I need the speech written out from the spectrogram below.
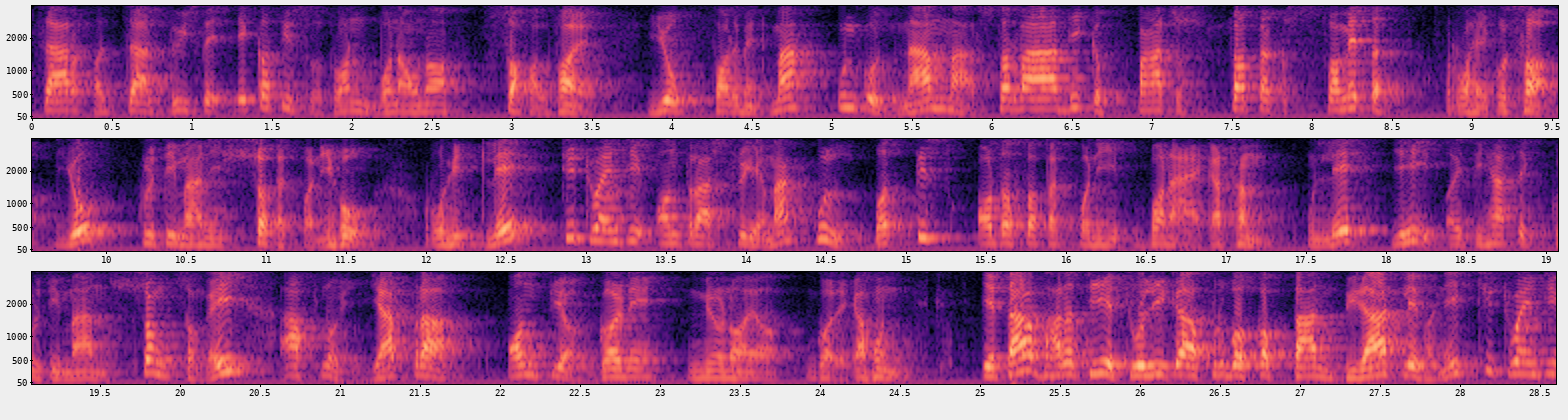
चार हजार दुई सय एकतिस रन बनाउन सफल भए। यो फर्मेटमा उनको नाममा सर्वाधिक पाँच शतक समेत रहेको छ। यो कृतिमानी शतक पनि हो। रोहितले टी ट्वेन्टी अन्तर्राष्ट्रियमा कुल बत्तिस अर्धशतक पनि बनाएका छन्। उनले यही ऐतिहासिक कृतिमान सँगसँगै आफ्नो यात्रा अन्त्य गर्ने निर्णय गरेका हुन्। यता भारतीय टोलीका पूर्व कप्तान विराटले भने टी ट्वेन्टी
